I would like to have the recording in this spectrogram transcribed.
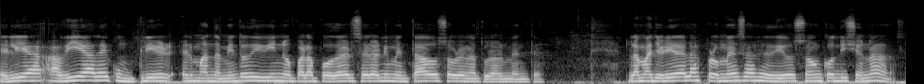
Elías había de cumplir el mandamiento divino para poder ser alimentado sobrenaturalmente. La mayoría de las promesas de Dios son condicionadas.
